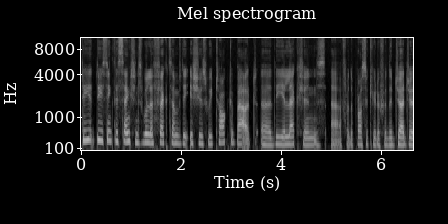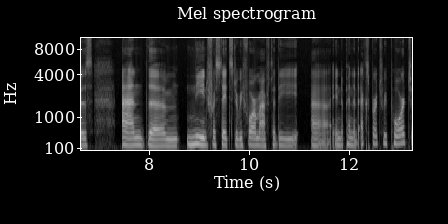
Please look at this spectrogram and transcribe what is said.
Do you do you think the sanctions will affect some of the issues we talked about, uh, the elections uh, for the prosecutor, for the judges, and the um, need for states to reform after the uh, independent experts report.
